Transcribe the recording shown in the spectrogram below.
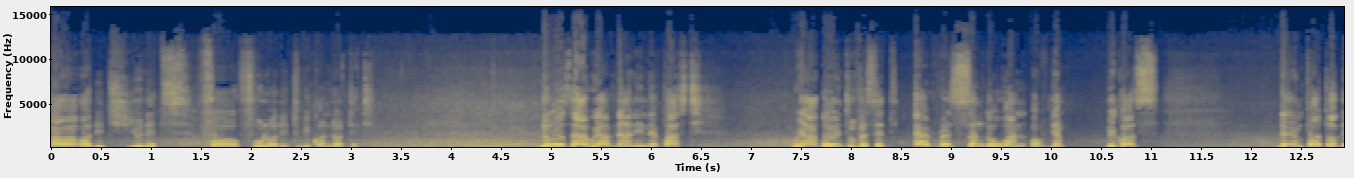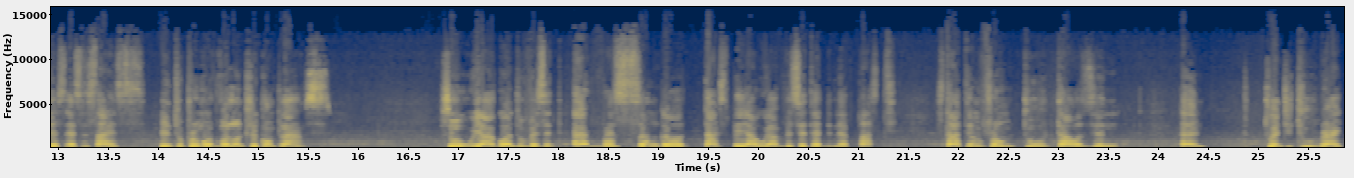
our audit units for full audit to be conducted. Those that we have done in the past, we are going to visit every single one of them because the import of this exercise is to promote voluntary compliance. So we are going to visit every single taxpayer we have visited in the past starting from 2022, right?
